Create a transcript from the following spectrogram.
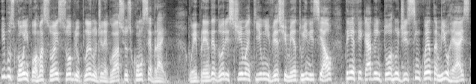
e buscou informações sobre o plano de negócios com o Sebrae. O empreendedor estima que o investimento inicial tenha ficado em torno de 50 mil reais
